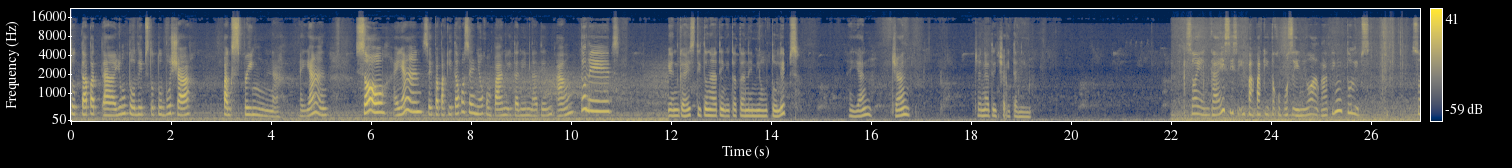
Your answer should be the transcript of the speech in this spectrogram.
tut dapat uh, yung tulips tutubo siya pag spring na. Ayan. So ayan. So ipapakita ko sa inyo kung paano itanim natin ang tulips. Ayan guys. Dito natin itatanim yung tulips. Ayan. Dyan Diyan natin siya itanim. So, ayan guys, is ipapakita ko po sa inyo ang ating tulips. So,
